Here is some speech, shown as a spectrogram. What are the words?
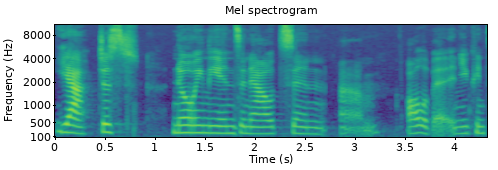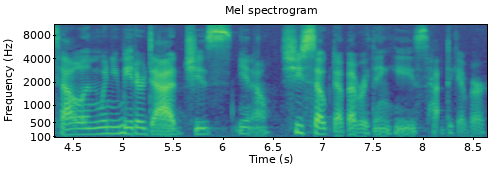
yeah, just knowing the ins and outs and um, all of it. And you can tell. And when you meet her dad, she's, you know, she's soaked up everything he's had to give her.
